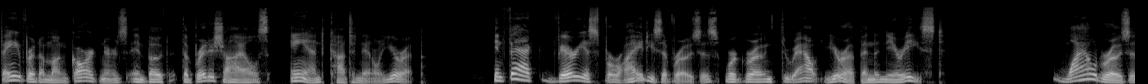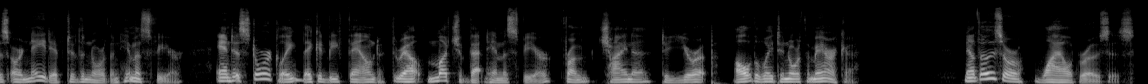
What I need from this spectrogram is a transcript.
favorite among gardeners in both the British Isles and continental Europe. In fact, various varieties of roses were grown throughout Europe and the Near East. Wild roses are native to the northern hemisphere, and historically they could be found throughout much of that hemisphere, from China to Europe, all the way to North America. Now, those are wild roses,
